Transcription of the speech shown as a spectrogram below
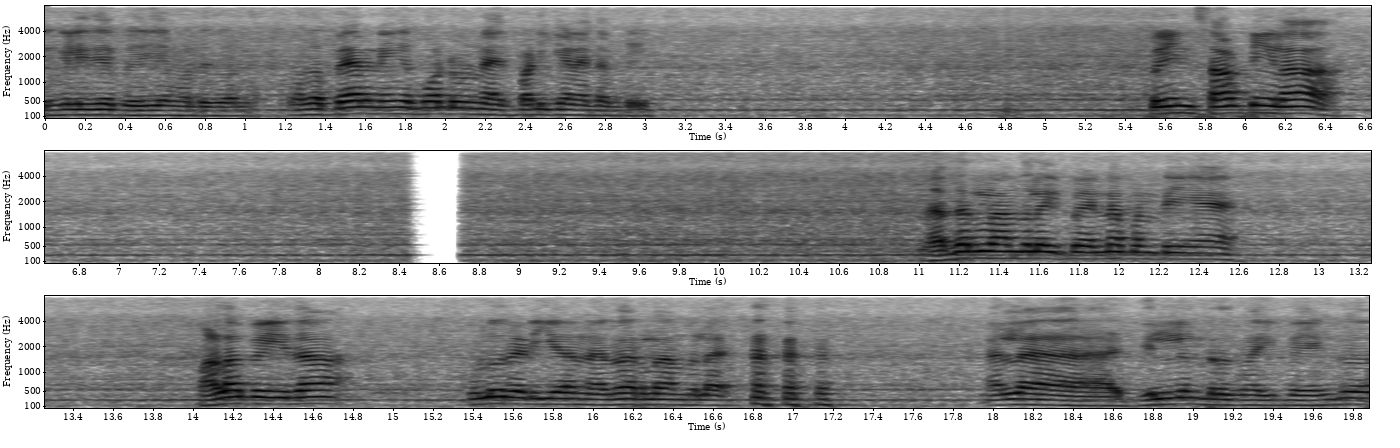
இங்கிலீஷே பெரிய மாட்டேங்க உங்கள் பேரை நீங்கள் போட்டு விடணே படிக்கணே தம்பி. பெயின் சாப்பிட்டீங்களா? நெதர்லாந்தில் இப்போ என்ன பண்ணுறீங்க மழை பெய்யுதா? குளிர் அடிக்குதா நெதர்லாந்தில்? நல்லா ஜில்லுன்னு இருக்கும். இப்போ எங்கள்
